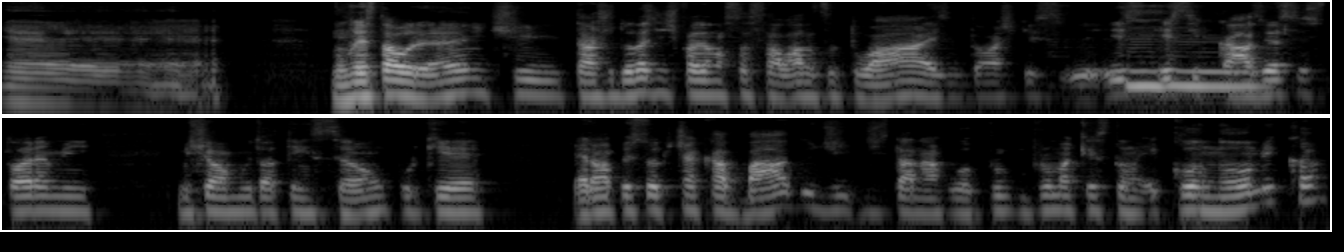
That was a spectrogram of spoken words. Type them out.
é, num restaurante, está ajudando a gente a fazer nossas saladas atuais. Então, acho que esse, esse, uhum. esse caso, essa história me, me chama muito a atenção, porque era uma pessoa que tinha acabado de, de estar na rua por, por uma questão econômica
